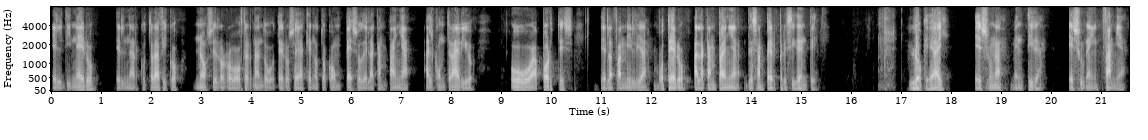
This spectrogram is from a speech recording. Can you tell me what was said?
El dinero del narcotráfico no se lo robó Fernando Botero, o sea que no tocó un peso de la campaña. Al contrario, hubo aportes de la familia Botero a la campaña de Samper presidente. Lo que hay es una mentira, es una infamia.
